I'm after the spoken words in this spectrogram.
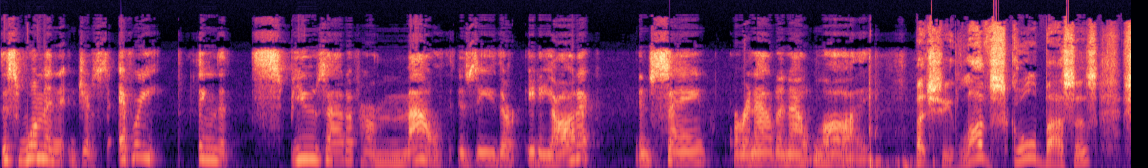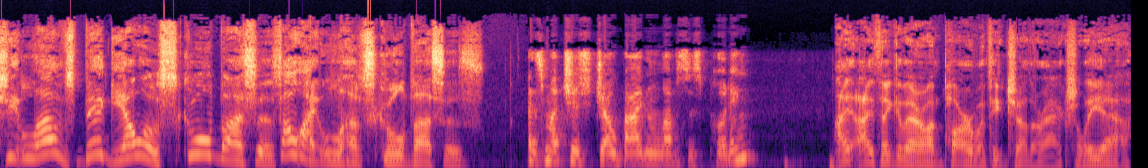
This woman just everything that spews out of her mouth is either idiotic, insane, or an out and out lie. But she loves school buses. She loves big yellow school buses. Oh, I love school buses. As much as Joe Biden loves his pudding, I, I think they're on par with each other, actually. Yeah.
